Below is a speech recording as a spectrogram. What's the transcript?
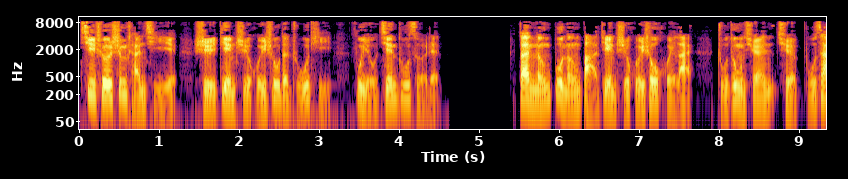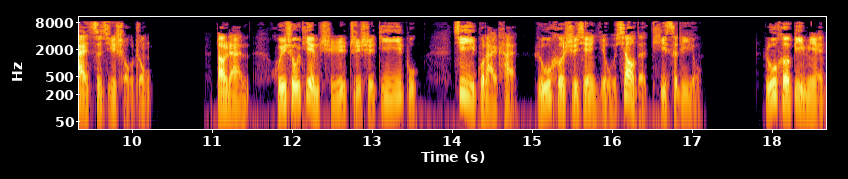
汽车生产企业是电池回收的主体，负有监督责任。但能不能把电池回收回来，主动权却不在自己手中。当然，回收电池只是第一步，进一步来看，如何实现有效的梯次利用，如何避免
